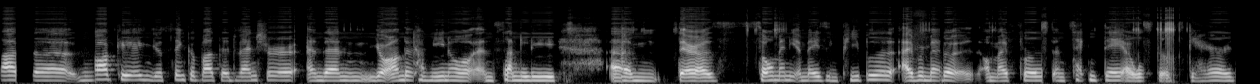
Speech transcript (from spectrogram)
about the walking, you think about the adventure, and then you're on the Camino, and suddenly um, there's so many amazing people. I remember on my first and second day, I was still scared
